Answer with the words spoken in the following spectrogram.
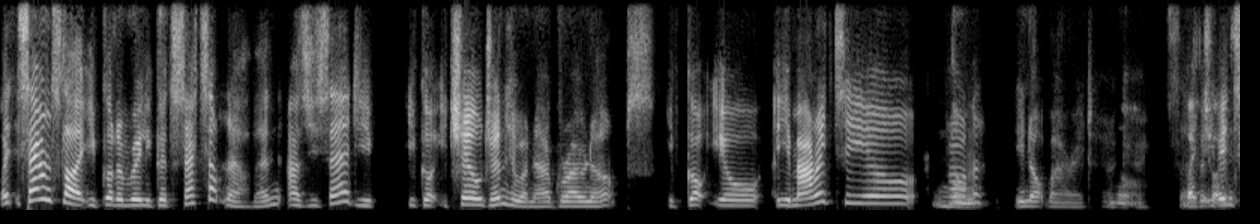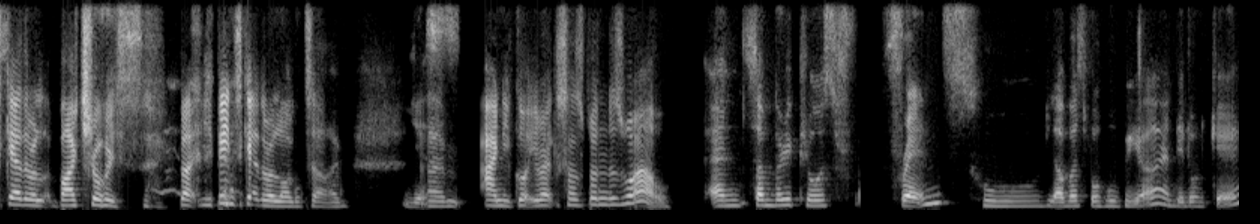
Well, It sounds like you've got a really good setup now then. As you said, you you've got your children who are now grown ups. You've got your are you married to your partner No. You're not married. No. So, but you've been together by choice. but you've been together a long time. Yes, Um, and you've got your ex-husband as well. And some very close f- friends who love us for who we are and they don't care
